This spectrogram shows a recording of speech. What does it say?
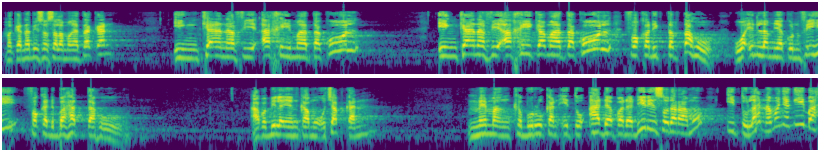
Maka Nabi SAW mengatakan, In kana fi akhi ma takul, In kana fi akhi kama takul, faqad iktabtahu, wa in lam yakun fihi, faqad bahattahu. Apabila yang kamu ucapkan memang keburukan itu ada pada diri saudaramu, itulah namanya gibah.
